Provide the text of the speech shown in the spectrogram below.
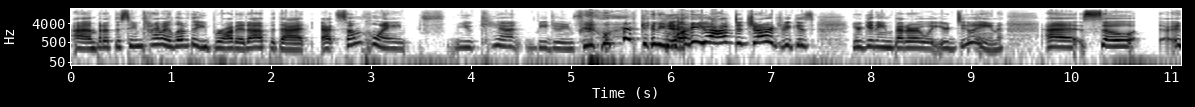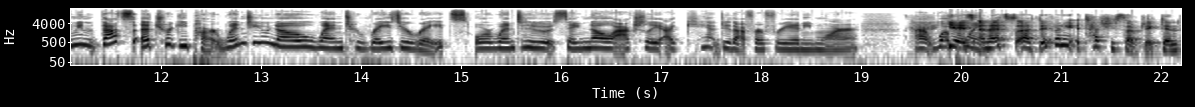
Um, but at the same time, I love that you brought it up that at some point you can't be doing free work anymore. Yeah. You have to charge because you're getting better at what you're doing. Uh, so, I mean, that's a tricky part. When do you know when to raise your rates or when to say, no, actually, I can't do that for free anymore? At what yes, point? and that's uh, definitely a touchy subject. And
